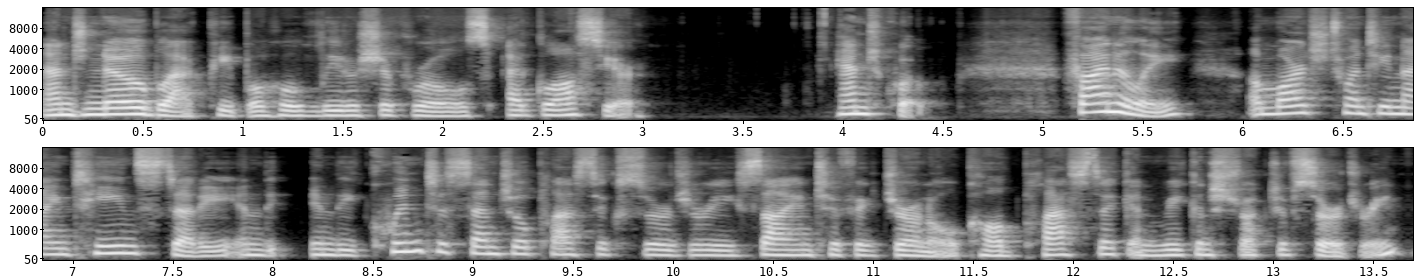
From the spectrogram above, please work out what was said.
And no Black people hold leadership roles at Glossier. End quote. Finally, a March 2019 study in the, in the quintessential plastic surgery scientific journal called Plastic and Reconstructive Surgery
